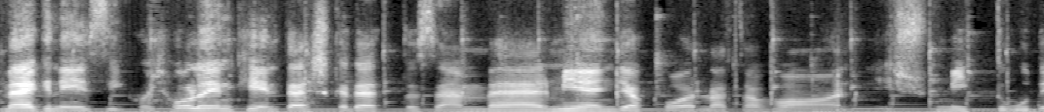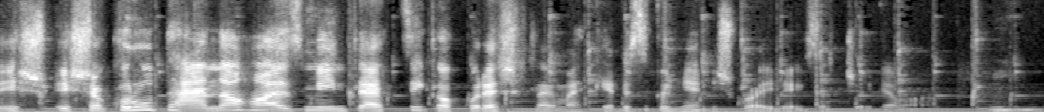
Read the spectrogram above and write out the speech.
megnézik, hogy hol önkénteskedett az ember, milyen gyakorlata van, és mit tud, és, és akkor utána, ha ez mind tetszik, akkor esetleg megkérdezik, hogy milyen iskolai végzettsége van. Uh-huh.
